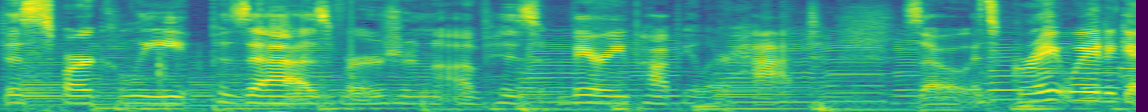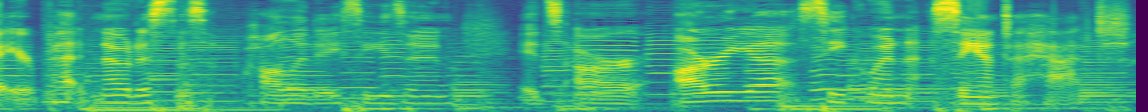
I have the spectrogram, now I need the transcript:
this sparkly pizzazz version of his very popular hat. So it's a great way to get your pet noticed this holiday season. It's our Aria Sequin Santa hat.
